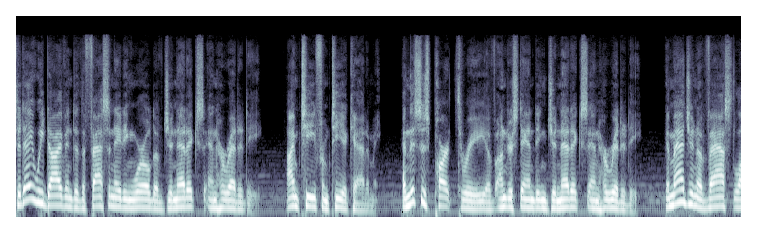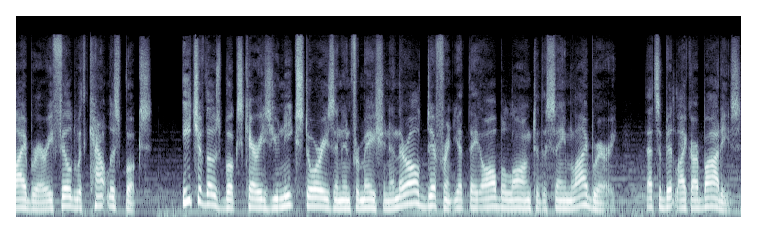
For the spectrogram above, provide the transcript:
Today we dive into the fascinating world of genetics and heredity. I'm T from T Academy, and this is part three of understanding genetics and heredity. Imagine a vast library filled with countless books. Each of those books carries unique stories and information, and they're all different, yet they all belong to the same library. That's a bit like our bodies.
